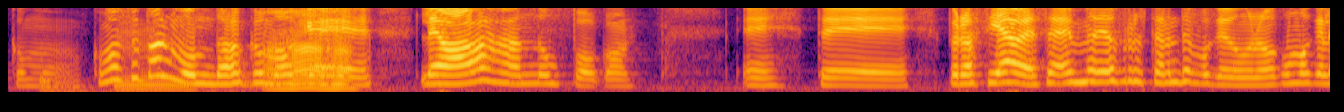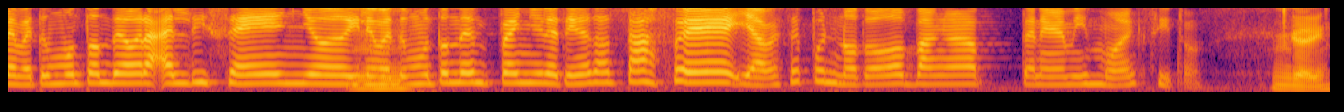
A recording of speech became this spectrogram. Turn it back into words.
como, como hace todo el mundo, como Ajá, que ajá. le va bajando un poco. Este, pero sí, a veces es medio frustrante porque uno como que le mete un montón de horas al diseño y le mete un montón de empeño y le tiene tanta fe y a veces pues no todos van a tener el mismo éxito. Ok.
